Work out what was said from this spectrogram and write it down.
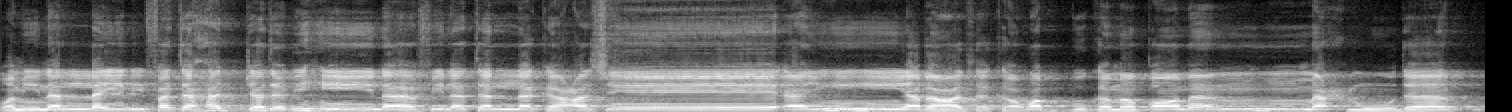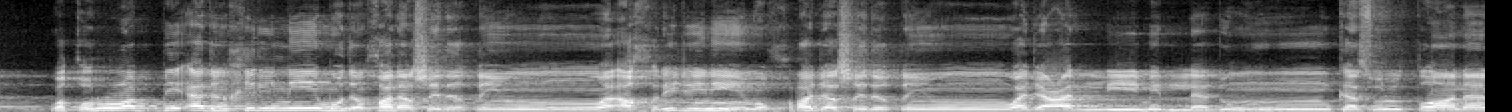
ومن الليل فتهجد به نافلة لك عسي أن يبعثك ربك مقاما محمودا. وقل رب أدخلني مدخل صدق وأخرجني مخرج صدق واجعل لي من لدنك سلطانا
